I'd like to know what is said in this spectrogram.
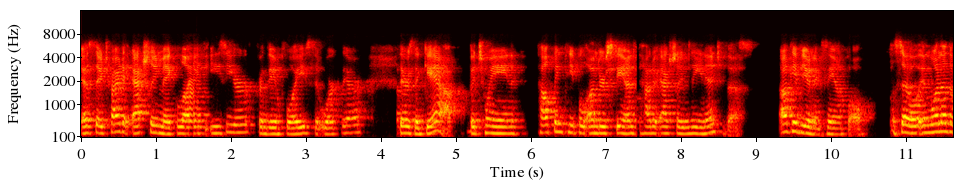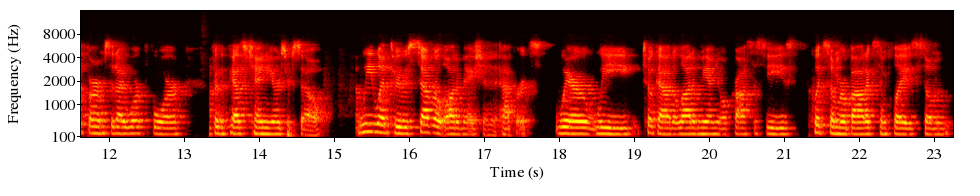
as they try to actually make life easier for the employees that work there, there's a gap between helping people understand how to actually lean into this. I'll give you an example. So, in one of the firms that I worked for for the past 10 years or so, we went through several automation efforts where we took out a lot of manual processes, put some robotics in place, some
